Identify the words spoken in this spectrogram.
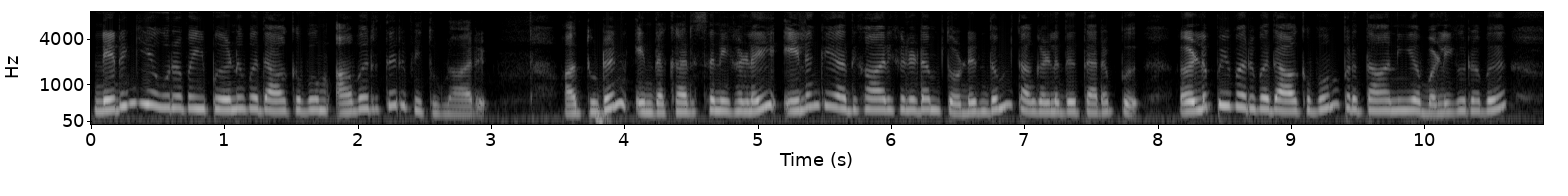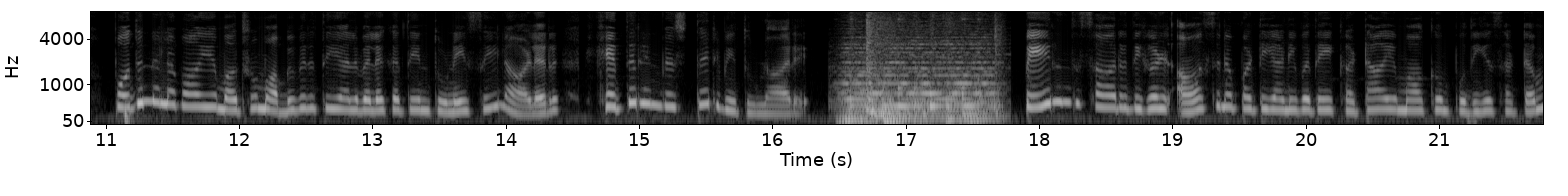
நெருங்கிய உறவை பேணுவதாகவும் அவர் தெரிவித்துள்ளார். அத்துடன் இந்த கர்சனைகளை இலங்கை அதிகாரிகளிடம் தொடர்ந்தும் தங்களது தரப்பு எழுப்பி வருவதாகவும் பிரித்தானிய வெளியுறவு பொதுநலவாய மற்றும் அபிவிருத்தி அலுவலகத்தின் துணை செயலாளர் ஹெத்தர் இன்வெஸ்ட் தெரிவித்துள்ளார். பேருந்து சாரதிகள் ஆசனப்பட்டி அணிவதை கட்டாயமாக்கும் புதிய சட்டம்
